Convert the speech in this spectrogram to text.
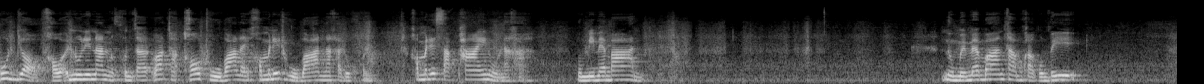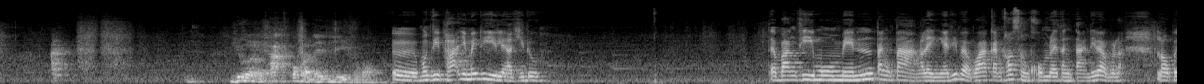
พูดหยอกเขาไอ้นู่นนี่นั่นคนจะว่าเขาถูบ้านอะไรเขาไม่ได้ถูบ้านนะคะ ทุกคนเขาไม่ได้ซักผ้าให้หนูนะคะหนูมีแม่บ้าน หนูมีแม่บ้านทำค่ะคุณพี่พี่วันพระก็บอกได้ดีเขาบอกเออบางทีพระยังไม่ดีเลยอะคิดดู แต่บางทีโมเมนต์ต่าง ๆ อะไรอย่างเงี้ยที่แบบว่าการเข้าสังคมอะไรต่าง ๆ ที่แบบเวลาเราไป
